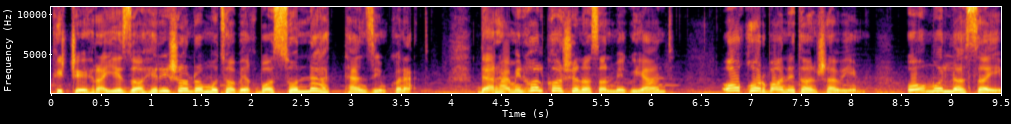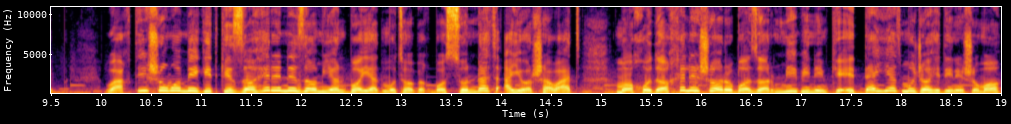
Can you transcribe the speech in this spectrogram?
که چهره ظاهریشان را مطابق با سنت تنظیم کند. در همین حال کارشناسان می‌گویند او قربانتان شویم. او ملا صاحب وقتی شما میگید که ظاهر نظامیان باید مطابق با سنت ایار شود ما خداخل شار و بازار می‌بینیم که ادهی از مجاهدین شما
